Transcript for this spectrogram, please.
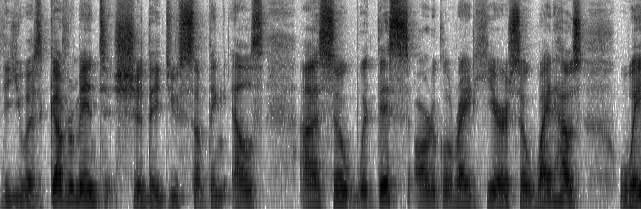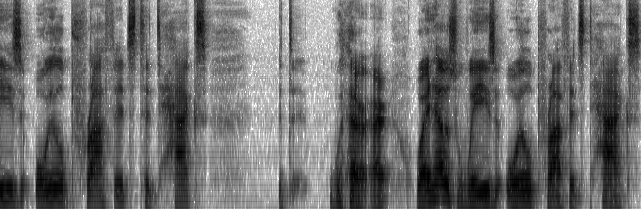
the US government? Should they do something else? Uh, so, with this article right here, so White House weighs oil profits to tax. All right. White House weighs oil profits tax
